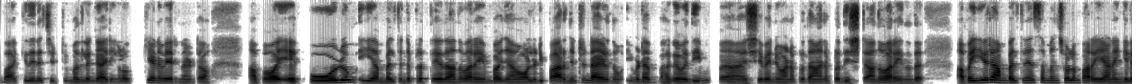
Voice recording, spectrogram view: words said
ബാക്കി ഇതിന്റെ ചുറ്റുമതിലും കാര്യങ്ങളൊക്കെയാണ് വരുന്നത് കേട്ടോ. അപ്പോൾ എപ്പോഴും ഈ അമ്പലത്തിന്റെ പ്രത്യേകത എന്ന് പറയുമ്പോൾ ഞാൻ ഓൾറെഡി പറഞ്ഞിട്ടുണ്ടായിരുന്നു. ഇവിടെ ഭഗവതിയും ശിവനുമാണ് പ്രധാന പ്രതിഷ്ഠ എന്ന് പറയുന്നത്. അപ്പോൾ ഈ ഒരു അമ്പലത്തിനെ സംബന്ധിച്ചോളം പറയുകയാണെങ്കിൽ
